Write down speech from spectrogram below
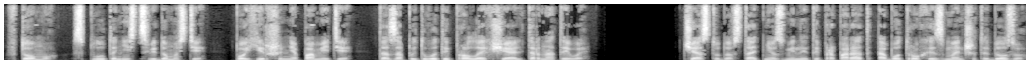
втому, сплутаність свідомості, погіршення пам'яті та запитувати про легші альтернативи. Часто достатньо змінити препарат або трохи зменшити дозу,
